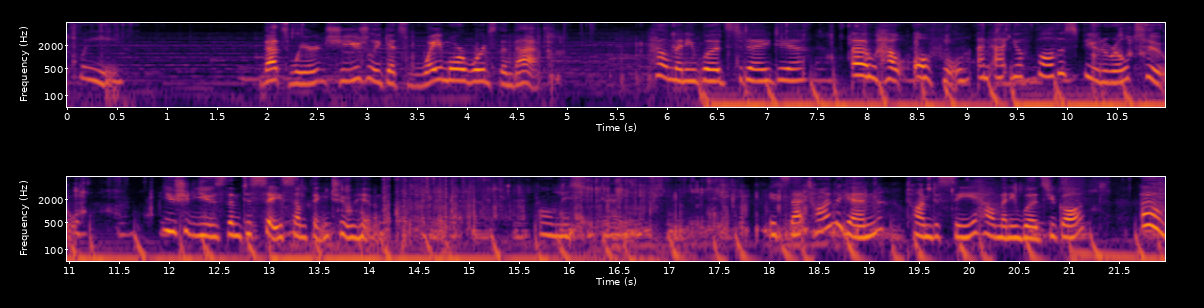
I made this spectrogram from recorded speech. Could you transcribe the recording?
Three. That's weird. She usually gets way more words than that. How many words today, dear? Oh, how awful. And at your father's funeral, too. You should use them to say something to him. I'll miss you, Daddy. It's that time again. Time to see how many words you got. Oh,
